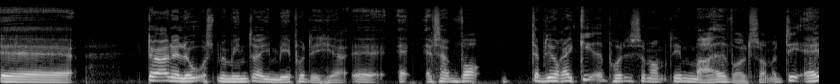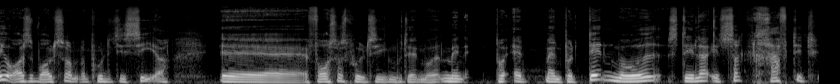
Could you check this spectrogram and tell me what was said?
Øh, døren er låst, med mindre I er med på det her. Øh, altså, hvor der bliver reageret på det, som om det er meget voldsomt. Og det er jo også voldsomt at politisere øh, forsvarspolitikken på den måde. Men på, at man på den måde stiller et så kraftigt,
